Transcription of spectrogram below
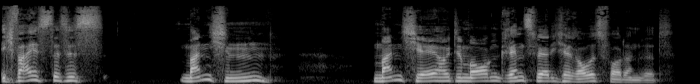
ich weiß, dass es manchen, manche heute Morgen grenzwertig herausfordern wird.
